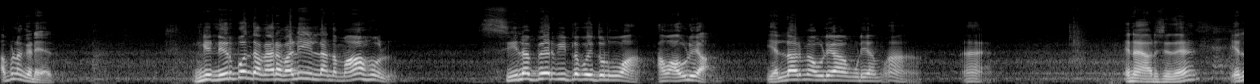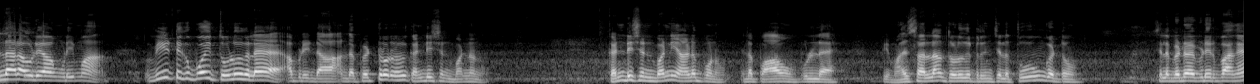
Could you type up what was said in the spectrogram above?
அப்படிலாம் கிடையாது. இங்கே நிர்பந்தம் வேறு வழி இல்லை. அந்த மாஹோல் சில பேர் வீட்டில் போய் தொழுவான். அவன் அவுளியா? எல்லாருமே அவுளியாக முடியாமா? என்ன அரிசிது எல்லாரும் அவுளியாக முடியுமா? வீட்டுக்கு போய் தொழுகலை அப்படின்டா அந்த பெற்றோர்கள் கண்டிஷன் பண்ணணும். கண்டிஷன் பண்ணி அனுப்பணும். இல்லை பாவம் புள்ள. இப்போ மதுசாலாம் தொழுதுட்டு இருந்துச்சு இல்லை தூங்கட்டும். சில பெற்றோர் எப்படி இருப்பாங்க?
